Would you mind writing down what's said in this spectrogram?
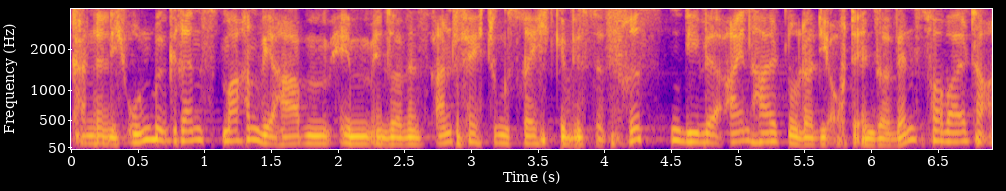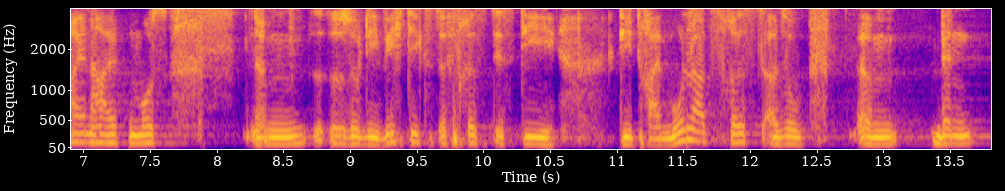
kann er nicht unbegrenzt machen. Wir haben im Insolvenzanfechtungsrecht gewisse Fristen, die wir einhalten oder die auch der Insolvenzverwalter einhalten muss. Ähm, so die wichtigste Frist ist die, die drei Monatsfrist. Also ähm, wenn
